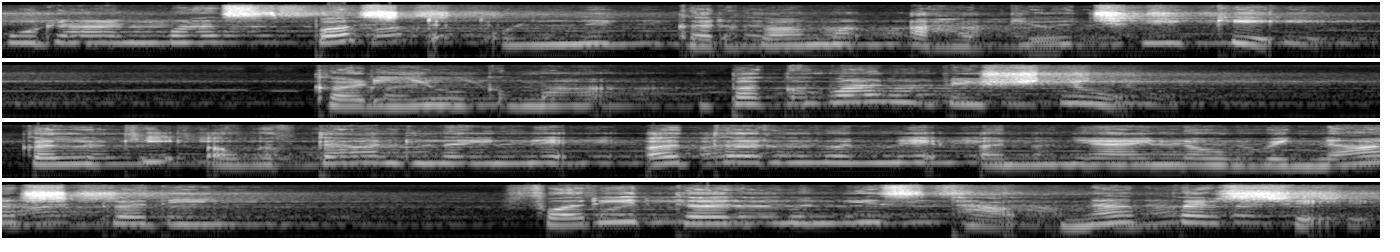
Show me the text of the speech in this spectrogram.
પુરાણમાં સ્પષ્ટ ઉલ્લેખ કરવામાં આવ્યો છે કે, કળિયુગમાં ભગવાન વિષ્ણુ કલ્કી અવતાર લઈને અધર્મને અન્યાયનો વિનાશ કરી ફરી ધર્મની સ્થાપના કરશે.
